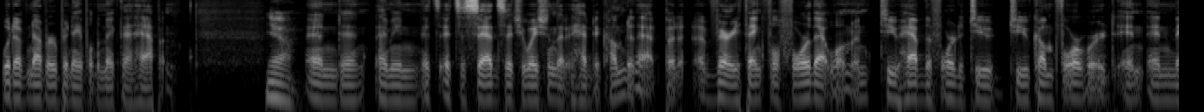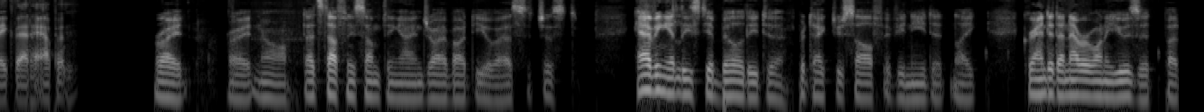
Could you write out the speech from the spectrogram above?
would have never been able to make that happen. Yeah, and, and I mean, it's it's a sad situation that it had to come to that, but uh, very thankful for that woman to have the fortitude to come forward and and make that happen. Right, right. No, that's definitely something I enjoy about the U.S. It's just having at least the ability to protect yourself if you need it. Like, granted, I never want to use it, but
